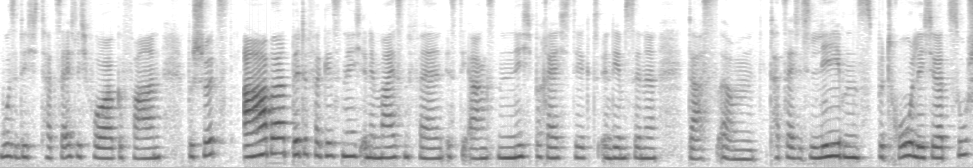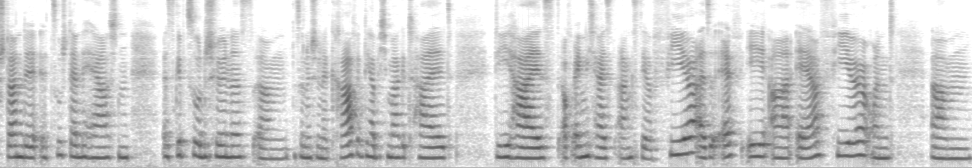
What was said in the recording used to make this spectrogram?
wo sie dich tatsächlich vor Gefahren beschützt. Aber bitte vergiss nicht, in den meisten Fällen ist die Angst nicht berechtigt in dem Sinne, dass ähm, tatsächlich lebensbedrohliche Zustände, äh, Zustände herrschen. Es gibt so ein schönes, ähm, so eine schöne Grafik, die habe ich mal geteilt. Die heißt, auf Englisch heißt Angst ja Fear, also F-E-A-R, Fear. Und ähm,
